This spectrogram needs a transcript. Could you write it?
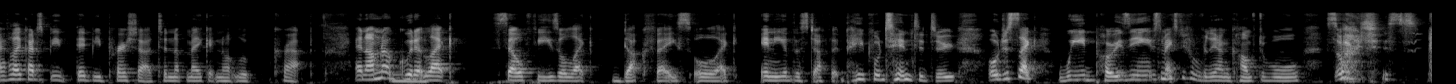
I feel like I'd just be there'd be pressure to not make it not look crap, and I'm not good at mm. like selfies or like duck face or like any of the stuff that people tend to do, or just like weird posing. It just makes me feel really uncomfortable. So I just,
